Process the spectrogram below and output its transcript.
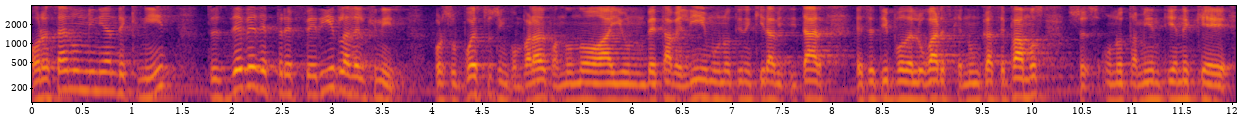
o rezar en un minyan de knis, entonces debe de preferir la del knis. Por supuesto, sin comparar cuando uno hay un betabelim, uno tiene que ir a visitar ese tipo de lugares que nunca sepamos, entonces uno también tiene que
